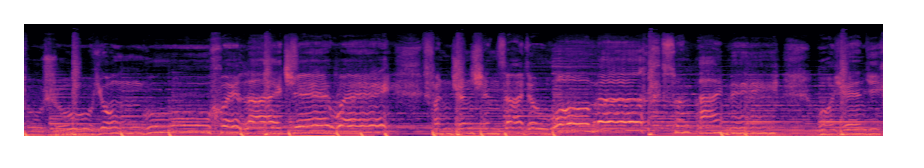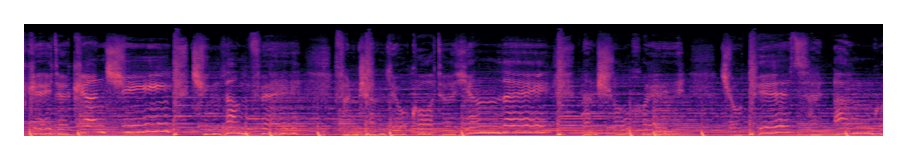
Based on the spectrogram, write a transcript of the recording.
不如用误会来结尾。反正现在的我们算暧昧，我愿意给的感情飞。反正流过的眼泪难收回，就别再安慰。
